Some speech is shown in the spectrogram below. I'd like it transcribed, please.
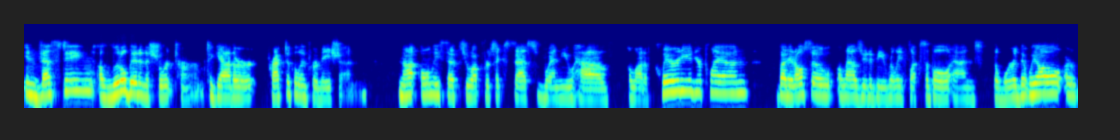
investing a little bit in the short term to gather practical information not only sets you up for success when you have a lot of clarity in your plan, but it also allows you to be really flexible and the word that we all are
